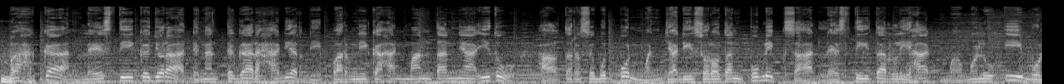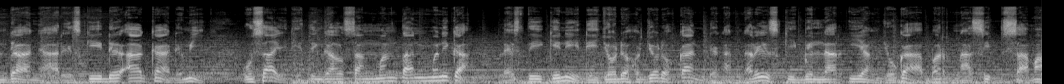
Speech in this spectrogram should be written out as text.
Bahkan Lesti Kejora dengan tegar hadir di pernikahan mantannya itu. Hal tersebut pun menjadi sorotan publik saat Lesti terlihat memeluk ibundanya Rizky The Academy. Usai ditinggal sang mantan menikah, Lesti kini dijodoh-jodohkan dengan Rizky Bilar yang juga bernasib sama.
